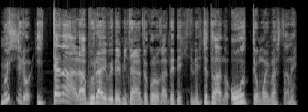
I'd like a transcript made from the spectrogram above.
むしろ行ったな、ラブライブでみたいなところが出てきてね。ちょっとあの、おおって思いましたね。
